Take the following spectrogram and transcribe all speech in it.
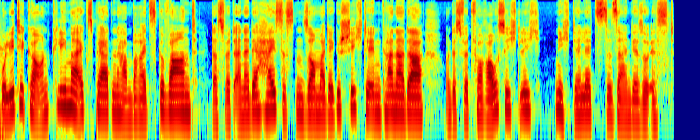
Politiker und Klimaexperten haben bereits gewarnt. Das wird einer der heißesten Sommer der Geschichte in Kanada und es wird voraussichtlich nicht der letzte sein, der so ist.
